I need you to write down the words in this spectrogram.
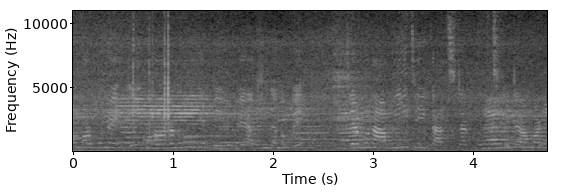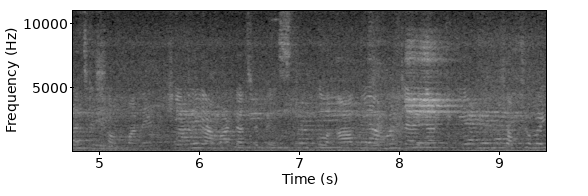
আমার মনে হয় এই ধারণা থেকে বেরোবে আসতে হবে। যেমন আমি যেই কাজটা করছি এটা আমার কাছে সম্মানের সেটাই আমার কাছে বেস্ট তো আমি আমার জায়গা থেকে সবসময়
